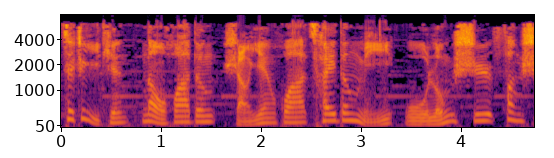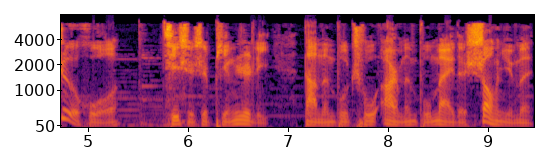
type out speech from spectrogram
在这一天闹花灯、赏烟花、猜灯谜、舞龙狮、放射火，即使是平日里大门不出、二门不迈的少女们，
